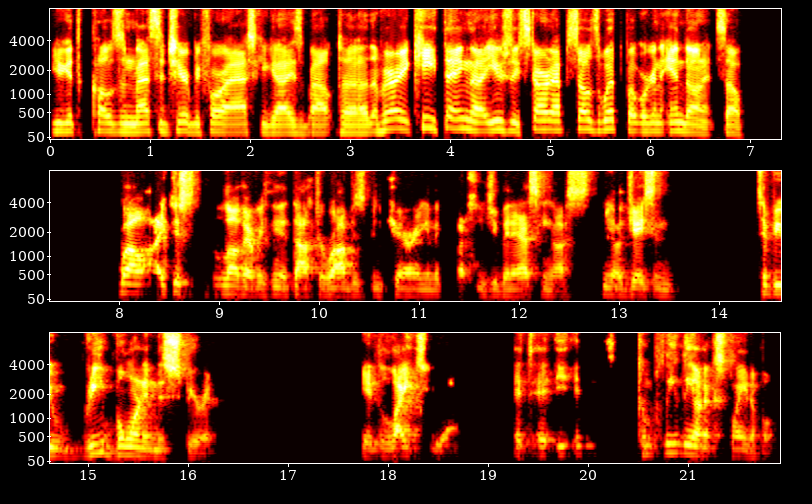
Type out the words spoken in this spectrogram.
you get the closing message here before I ask you guys about uh, the very key thing that I usually start episodes with, but we're going to end on it. So, well, I just love everything that Dr. Robb has been sharing and the questions you've been asking us. You know, Jason, to be reborn in the spirit, it lights you up. It, it, it's completely unexplainable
